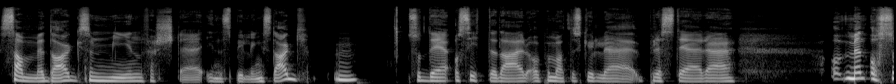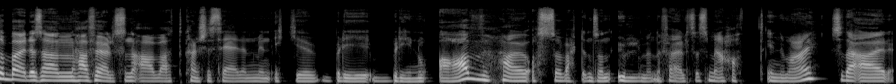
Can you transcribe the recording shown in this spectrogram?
samme dag som min første innspillingsdag. Mm. Så det å sitte der og på en måte skulle prestere men også bare sånn ha følelsen av at kanskje serien min ikke blir, blir noe av, har jo også vært en sånn ulmende følelse som jeg har hatt inni meg. Så det er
